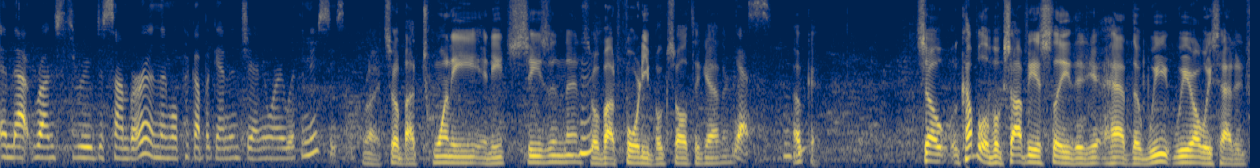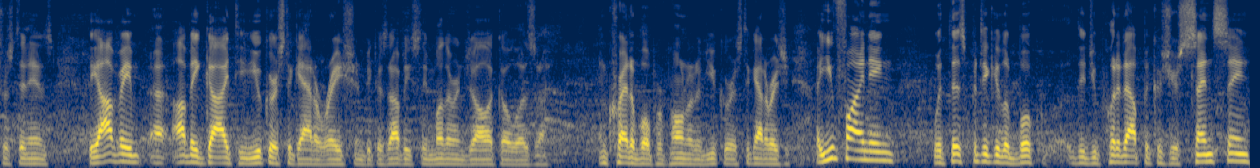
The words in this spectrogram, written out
and that runs through December, and then we'll pick up again in January with a new season. Right. So about 20 in each season then. Mm-hmm. So about 40 books altogether. Yes. Okay. So a couple of books, obviously, that you had that we, we always had interest in is the Ave, uh, Ave Guide to Eucharistic Adoration, because obviously Mother Angelica was an incredible proponent of Eucharistic adoration. Are you finding with this particular book, did you put it out because you're sensing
